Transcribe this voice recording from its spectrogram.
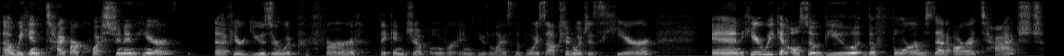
Uh, we can type our question in here Uh, if your user would prefer, they can jump over and utilize the voice option, which is here. And here we can also view the forms that are attached.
